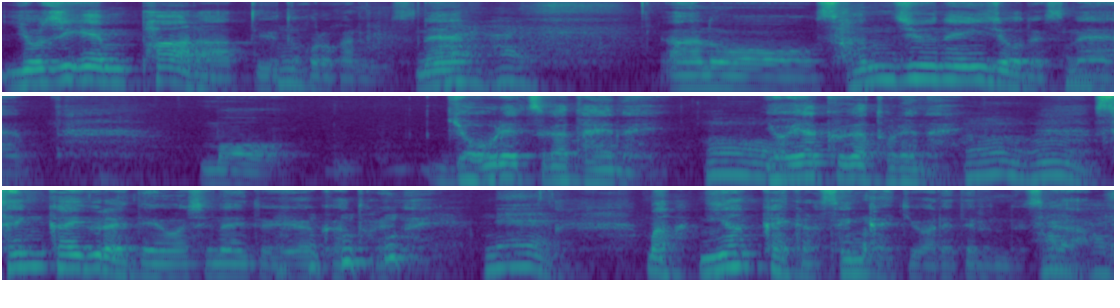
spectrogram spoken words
4次元パーラーっていうところがあるんですね、はいはい。あの30年以上ですね、もう行列が絶えない。うん。予約が取れない、うんうん。1000回ぐらい電話しないと予約が取れない。ねまあ200回から1000回と言われてるんですが、はいはい。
